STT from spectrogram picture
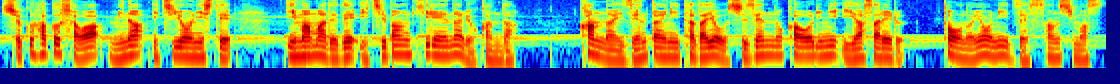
宿泊者は皆一様にして今までで一番綺麗な旅館だ。館内全体に漂う自然の香りに癒される等のように絶賛します。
